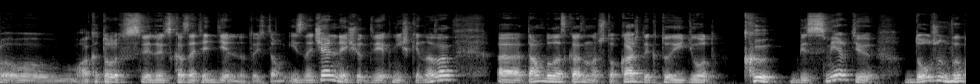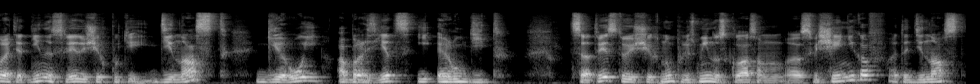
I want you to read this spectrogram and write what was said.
о которых следует сказать отдельно. То есть там изначально, еще две книжки назад, там было сказано, что каждый, кто идет к бессмертию, должен выбрать один из следующих путей. Династ, герой, образец и эрудит соответствующих, ну, плюс-минус классом э, священников, это династ,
